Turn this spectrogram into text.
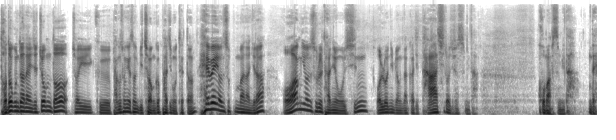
더더군다나 이제 좀 더 저희 그 방송에서는 미처 언급하지 못했던 해외 연수뿐만 아니라 어학 연수를 다녀오신 언론인 명단까지 다 실어주셨습니다. 고맙습니다. 네.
